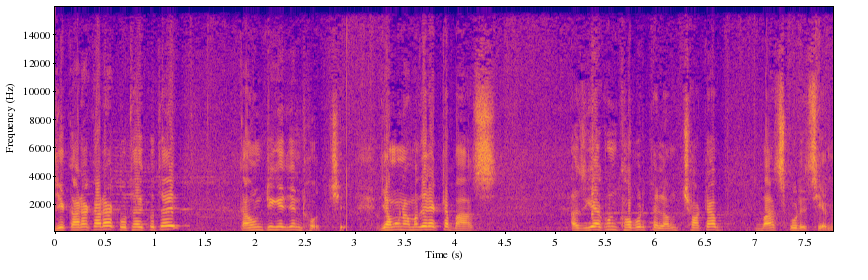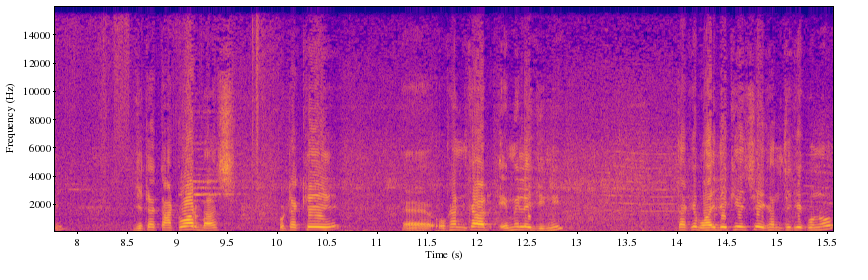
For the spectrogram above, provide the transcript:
যে কারা কারা, কোথায় কোথায় কাউন্টিং এজেন্ট হচ্ছে। যেমন আমাদের একটা বাস। আজকে এখন খবর পেলাম, ছটা বাস করেছি আমি। যেটা কাটোয়ার বাস, ওটাকে ওখানকার এমএলএ যিনি তাকে ভয় দেখিয়েছে এখান থেকে কোনো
